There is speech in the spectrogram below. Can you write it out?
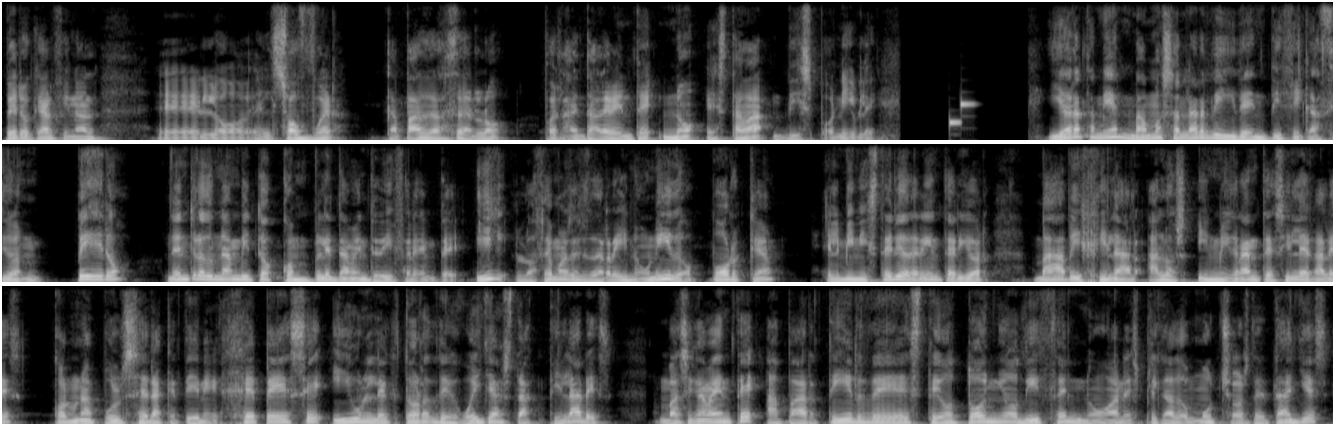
pero que al final eh, el software capaz de hacerlo, pues lamentablemente no estaba disponible. Y ahora también vamos a hablar de identificación, pero dentro de un ámbito completamente diferente. Y lo hacemos desde Reino Unido, porque el Ministerio del Interior va a vigilar a los inmigrantes ilegales con una pulsera que tiene GPS y un lector de huellas dactilares. Básicamente, a partir de este otoño, dicen, no han explicado muchos detalles,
